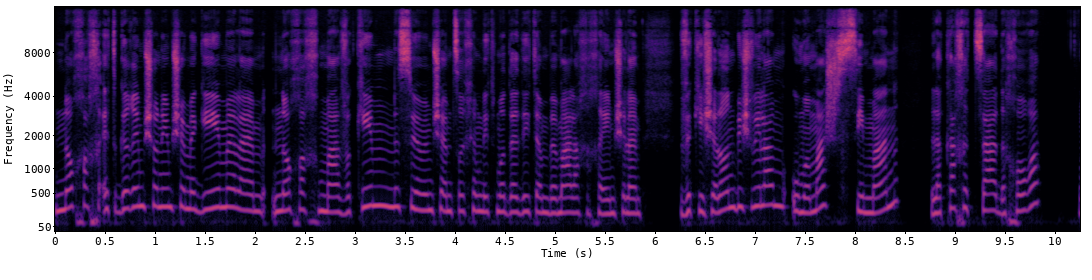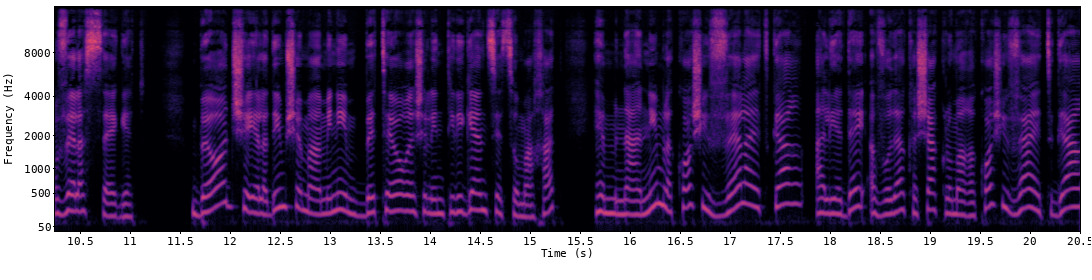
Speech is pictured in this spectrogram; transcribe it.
נוכח אתגרים שונים שמגיעים אליהם, נוכח מאבקים מסוימים שהם צריכים להתמודד איתם במהלך החיים שלהם, וכישלון בשבילם הוא ממש סימן לקחת צעד אחורה ולסגת. בעוד שילדים שמאמינים בתיאוריה של אינטליגנציה צומחת, הם נענים לקושי ולאתגר על ידי עבודה קשה. כלומר, הקושי והאתגר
